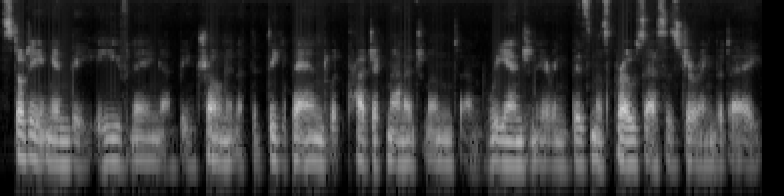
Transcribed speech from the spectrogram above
studying in the evening and being thrown in at the deep end with project management and re engineering business processes during the day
